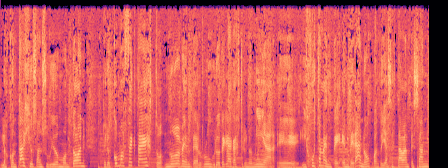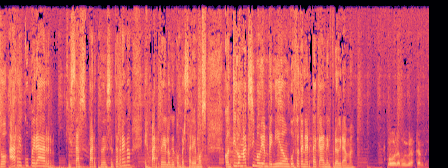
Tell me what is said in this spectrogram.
los contagios han subido un montón, pero ¿cómo afecta esto nuevamente al rubro de la gastronomía? Eh, y justamente en verano, cuando ya se estaba empezando a recuperar quizás parte de ese terreno, es parte de lo que conversaremos contigo, Máximo. Bienvenido, un gusto tenerte acá en el programa. Hola, muy buenas tardes.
